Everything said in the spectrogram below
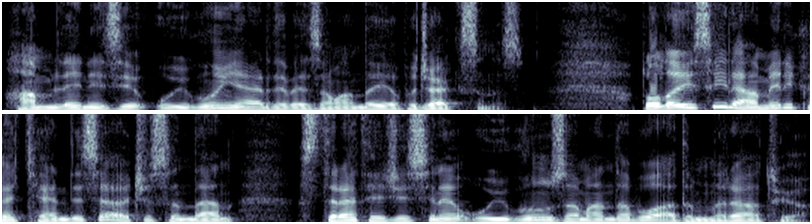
hamlenizi uygun yerde ve zamanda yapacaksınız. Dolayısıyla Amerika kendisi açısından stratejisine uygun zamanda bu adımları atıyor.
